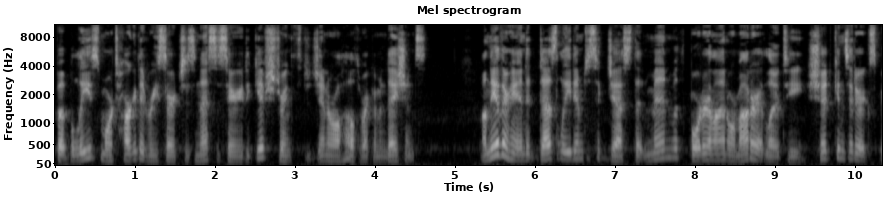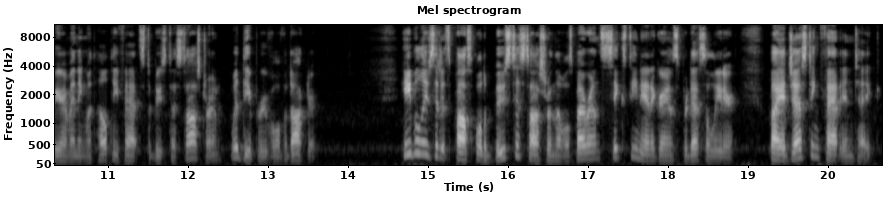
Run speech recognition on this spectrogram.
but believes more targeted research is necessary to give strength to general health recommendations. On the other hand, it does lead him to suggest that men with borderline or moderate low T should consider experimenting with healthy fats to boost testosterone with the approval of a doctor. He believes that it's possible to boost testosterone levels by around 60 nanograms per deciliter by adjusting fat intake.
